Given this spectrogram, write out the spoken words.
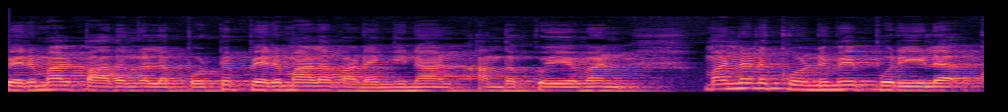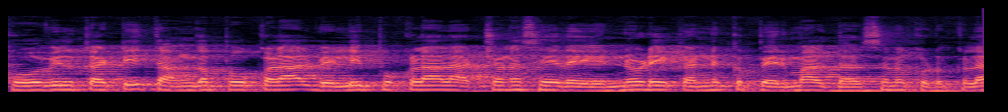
பெருமாள் பாதங்களில் போட்டு பெருமாளை வணங்கினான். அந்த குயவன் மன்னனுக்கு ஒன்றுமே புரியல. கோவில் கட்டி தங்க பூக்களால் வெள்ளி பூக்களால் அர்ச்சனை செய்த என்னுடைய கண்ணுக்கு பெருமாள் தரிசனம் கொடுக்கல.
